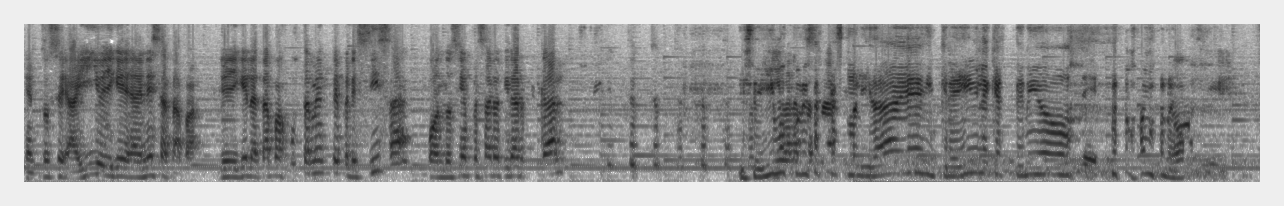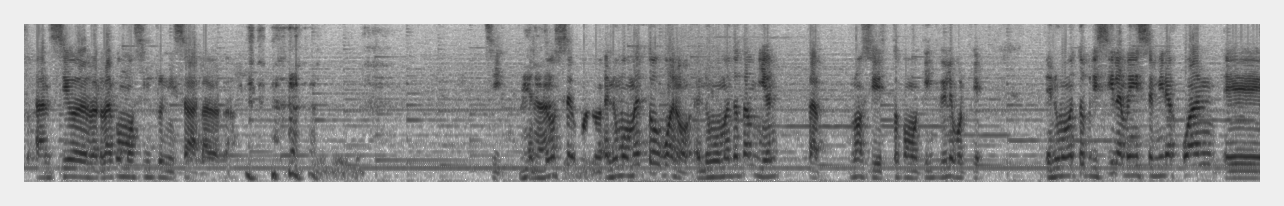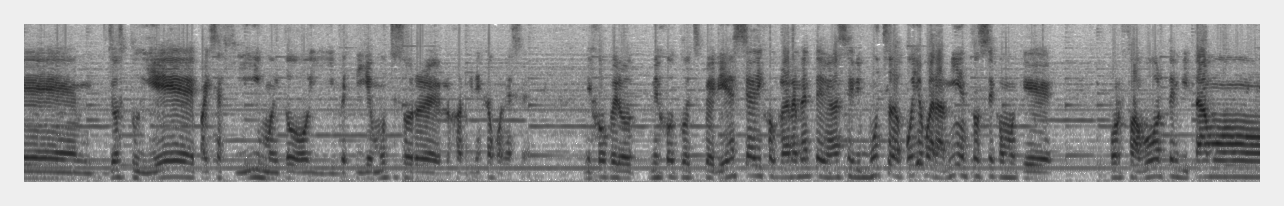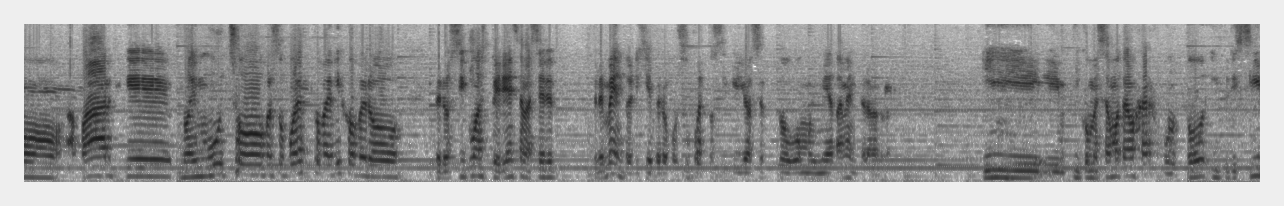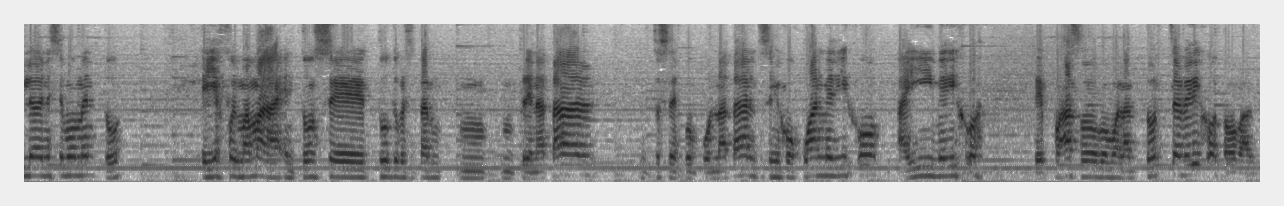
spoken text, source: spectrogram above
Entonces ahí yo llegué en esa etapa. Yo llegué a la etapa justamente precisa cuando sí empezar a tirar cal. Y seguimos con esas casualidades increíbles que has tenido, Sí. No, sí, han sido de verdad como sincronizadas, la verdad. Sí, Mira. entonces, bueno, en un momento, bueno, en un momento también, ta- no sé, esto como que increíble porque en un momento Priscila me dice, mira Juan, eh, yo estudié paisajismo y todo y investigué mucho sobre los jardines japoneses. Me dijo, pero me dijo, tu experiencia, dijo, claramente me va a servir mucho de apoyo para mí, entonces como que, por favor, te invitamos a parque, no hay mucho presupuesto, me dijo, pero, pero sí como experiencia va a ser tremendo. Le dije, pero por supuesto, sí que yo acepto como inmediatamente, la verdad. Y, comenzamos a trabajar juntos y Priscila en ese momento, ella fue mamá, entonces tuvo que presentar un prenatal, entonces después por natal, entonces mi hijo Juan me dijo, ahí me dijo, te paso como la antorcha, me dijo, toma.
